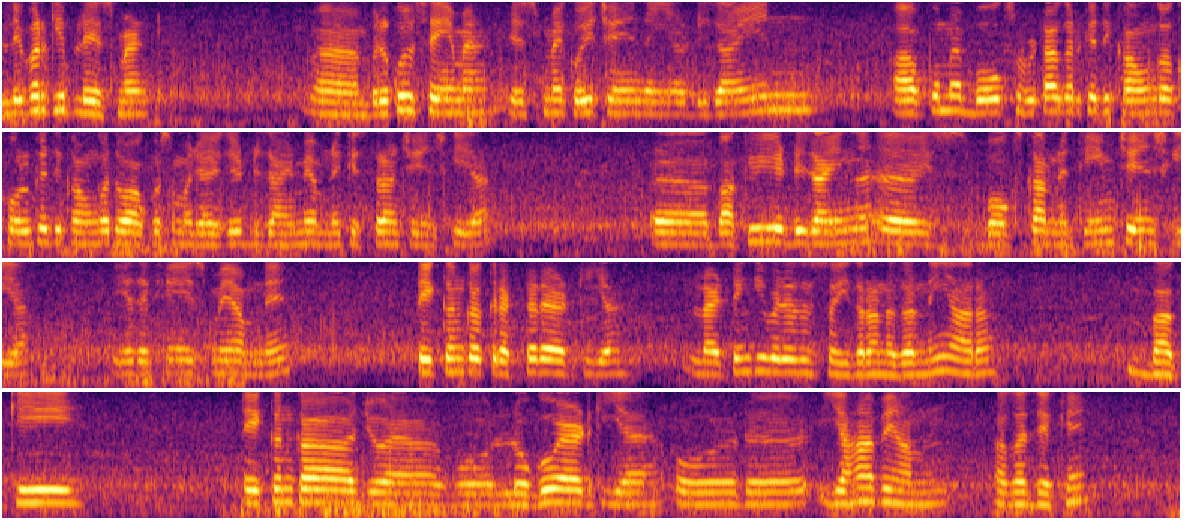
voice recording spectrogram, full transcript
लीवर की प्लेसमेंट बिल्कुल सेम है, इसमें कोई चेंज नहीं है। डिज़ाइन आपको मैं बॉक्स उल्टा करके दिखाऊँगा, खोल के दिखाऊँगा तो आपको समझ आएगी डिज़ाइन में हमने किस तरह चेंज किया। बाकी डिज़ाइन इस बॉक्स का हमने थीम चेंज किया। ये देखें, इसमें हमने टेकन का करेक्टर ऐड किया। लाइटिंग की वजह से सही तरह नज़र नहीं आ रहा। बाकी टेकन का जो है, वो लोगो ऐड किया है और यहाँ पे हम अगर देखें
